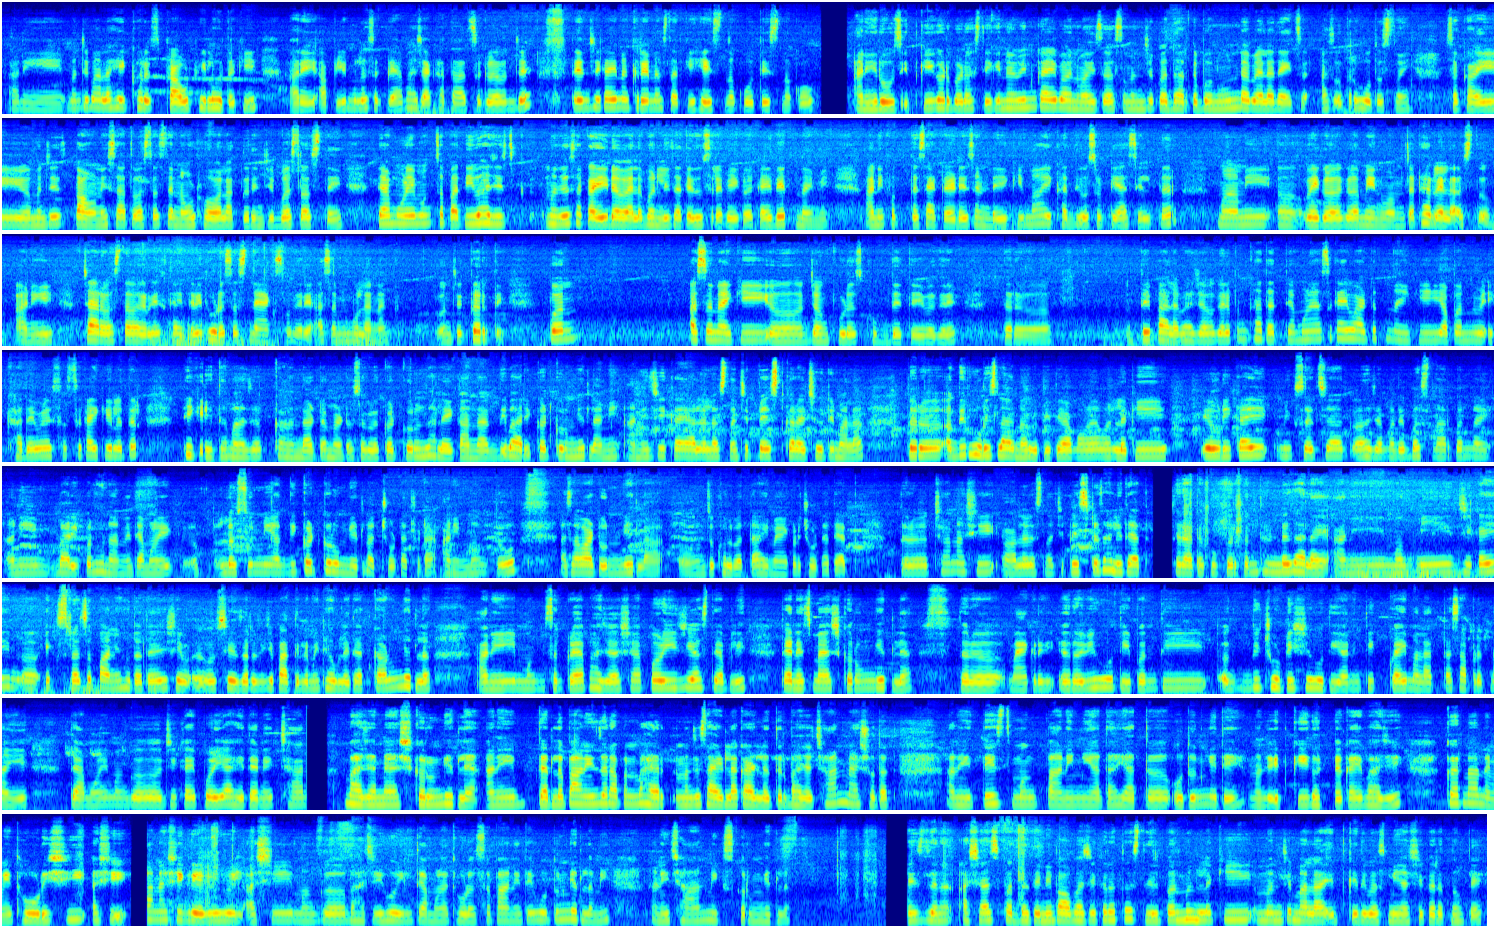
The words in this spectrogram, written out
आणि म्हणजे मला हे खरंच प्राऊड फील होतं की अरे आपली मुलं सगळ्या भाज्या खातात. सगळं म्हणजे त्यांचे काही नखरे नसतात की हेच नको तेच नको. आणि रोज इतकी गडबड असते की नवीन काय बनवायचं असं म्हणजे पदार्थ बनवून डब्याला द्यायचं असं तर होतच नाही. सकाळी म्हणजे पावणे सात वाजताच त्यांना उठवावं लागतं त्यांची बस असते. त्यामुळे मग चपाती भाजीच म्हणजे सकाळी डब्याला बनली जाते दुसऱ्या वेगळं काही देत नाही मी. आणि फक्त सॅटर्डे संडे किंवा एखाद दिवस सुट्टी असेल तर मग आम्ही वेगळा वेगळं वेगळं मेनू आमचा ठरलेला असतो. आणि चार वाजता वगैरे काहीतरी थोडंसं स्नॅक्स वगैरे असं मी मुलांना म्हणजे करते. पण असं नाही की जंक फूडच खूप देते वगैरे. तर ते पालेभाज्या वगैरे पण खातात. त्यामुळे असं काही वाटत नाही की आपण एखाद्या वेळेस असं काही केलं तर ठीक आहे. इथं माझं कांदा टमॅटो सगळं कट करून झालं आहे कांदा अगदी बारीक कट करून घेतला मी आणि जी काही आलं लसणाची पेस्ट करायची होती मला तर अगदी थोडीच लागणार होती. त्यामुळे म्हणलं की एवढी काही मिक्सरच्या ह्याच्यामध्ये बसणार पण नाही आणि बारीक पण होणार नाही. त्यामुळे एक लसूण मी अगदी कट करून घेतला छोटा छोटा आणि मग तो असा वाटून घेतला. जो खलबत्ता आहे माझ्याकडे छोटा त्यात. तर छान अशी आलं लसणाची पेस्ट झाली त्यात. तर आता कुकर पण थंड झाला आहे आणि मग मी जी काही एक्स्ट्राचं पाणी होतं ते शे शेजारी जे पातेलं मी ठेवलं त्यात काढून घेतलं आणि मग सगळ्या भाज्या अशा पळी जी असते आपली त्यानेच मॅश करून घेतल्या. तर माझ्याकडे रवी होती पण ती अगदी छोटीशी होती आणि ती काही मला आत्ता सापडत नाही आहे त्यामुळे मग जी काही पळी आहे त्याने छान भाज्या मॅश करून घेतल्या आणि त्यातलं पाणी जर आपण बाहेर म्हणजे साईडला काढलं तर भाज्या छान मॅश होतात. आणि तेच मग पाणी मी आता ह्यात ओतून घेते. म्हणजे इतकी घट्ट काही भाजी करणार नाही मी. थोडीशी अशी छान अशी ग्रेव्ही होईल अशी मग भाजी होईल. त्यामुळे थोडंसं पाणी ते ओतून घेतलं मी आणि छान मिक्स करून घेतलं. बरेच जण अशाच पद्धतीने पावभाजी करत असतील. पण म्हणलं की म्हणजे मला इतके दिवस मी अशी करत नव्हते.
